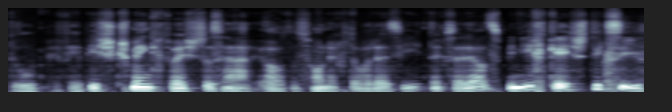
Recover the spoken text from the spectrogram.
du, wie bist du geschminkt, weißt du das her? Ja, das habe ich da auf der Seite gesagt, ja, das bin ich gestern gewesen.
